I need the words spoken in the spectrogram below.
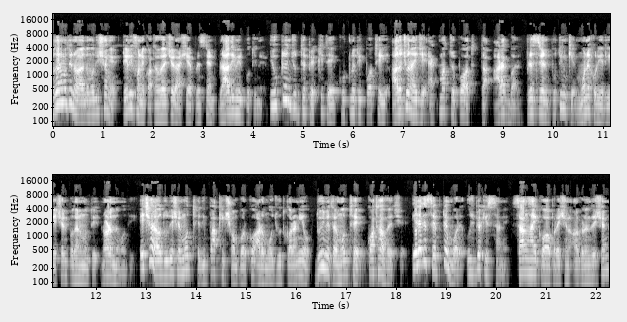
প্রধানমন্ত্রী নরেন্দ্র মোদীর সঙ্গে টেলিফোনে কথা হয়েছে রাশিয়ার প্রেসিডেন্ট ভ্লাদিমির পুতিনের। ইউক্রেন যুদ্ধের প্রেক্ষিতে কূটনৈতিক পথেই আলোচনায় যে একমাত্র পথ তা আরেকবার প্রেসিডেন্ট পুতিনকে মনে করিয়ে দিয়েছেন প্রধানমন্ত্রী নরেন্দ্র মোদী। এছাড়াও দুদেশের মধ্যে দ্বিপাক্ষিক সম্পর্ক আরও মজবুত করা নিয়েও দুই নেতার মধ্যে কথা হয়েছে। এর আগে সেপ্টেম্বরে উজবেকিস্তানে সাংহাই কোঅপারেশন অর্গানাইজেশন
